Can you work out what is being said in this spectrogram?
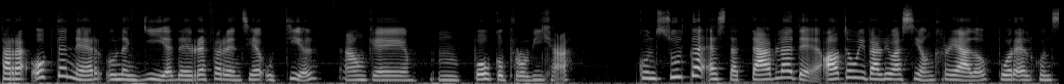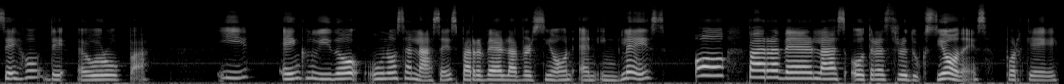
Para obtener una guía de referencia útil, aunque un poco prolija, Consulta esta tabla de autoevaluación creado por el Consejo de Europa y he incluido unos enlaces para ver la versión en inglés o para ver las otras traducciones, porque,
